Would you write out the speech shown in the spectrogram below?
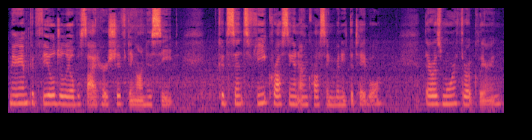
Miriam could feel Jalil beside her shifting on his seat, could sense feet crossing and uncrossing beneath the table. There was more throat clearing.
